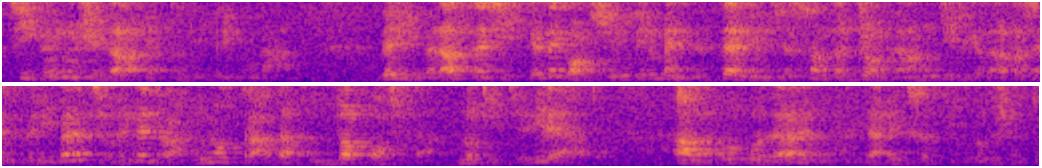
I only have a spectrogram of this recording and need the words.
sito in Lucera alla piazza dei Tribunali. Delibera altresì che decorso inutilmente il termine di 60 giorni dalla notifica della presente deliberazione vedrà inoltrata appunto apposita notizia di reato alla Procura della Repubblica ex articolo 200.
